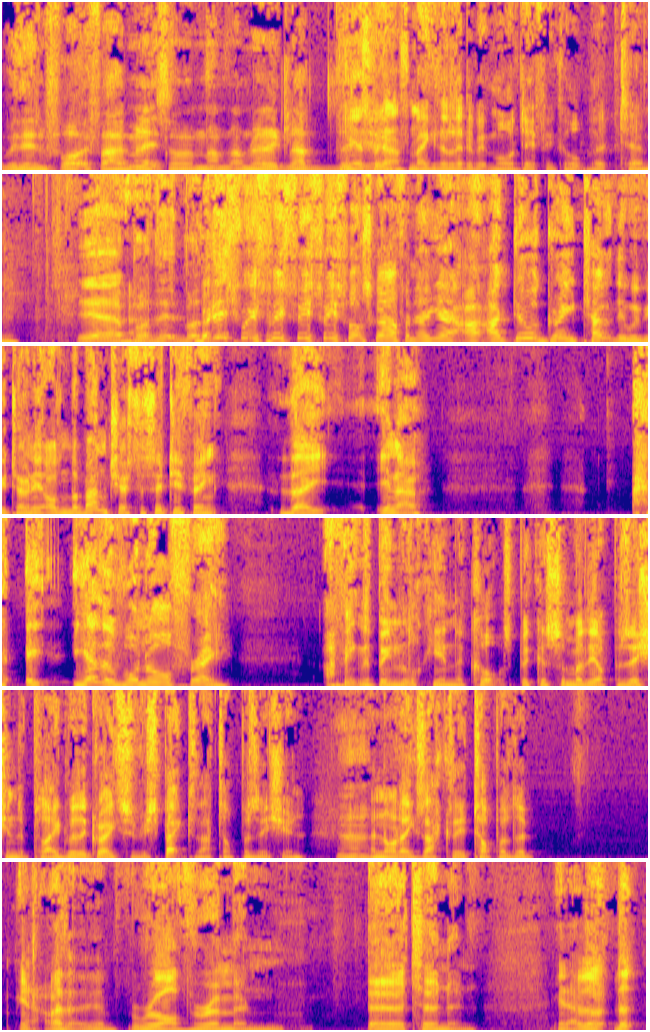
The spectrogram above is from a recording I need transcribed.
within forty five minutes. So I'm, I'm, I'm really glad. That, yes, we're going to have to make it a little bit more difficult. But um, yeah, but the, but, but it's, it's, it's, it's, what's going on. And, yeah, I, I do agree totally with you, Tony. On the Manchester City thing, they, you know, it, yeah, they've won all three. I think they've been lucky in the cups because some of the opposition they played with the greatest respect to that opposition Yeah. and not exactly top of the, you know, whether Rotherham and Burton and, you know, the, the,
